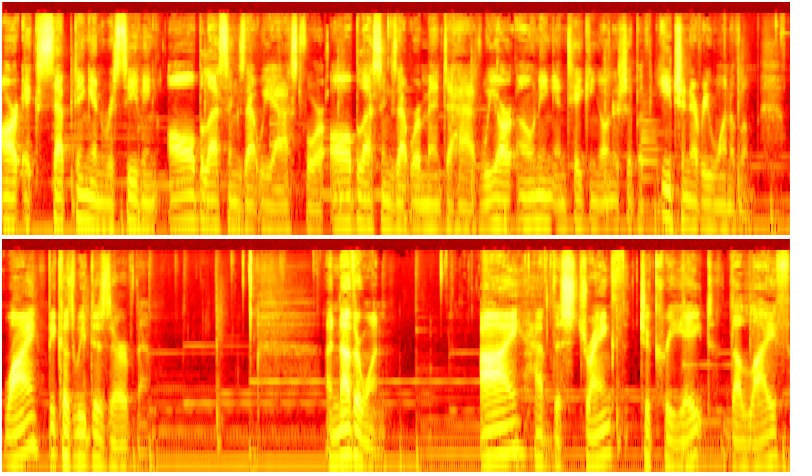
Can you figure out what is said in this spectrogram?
are accepting and receiving all blessings that we asked for, all blessings that we're meant to have. We are owning and taking ownership of each and every one of them. Why? Because we deserve them. Another one I have the strength to create the life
